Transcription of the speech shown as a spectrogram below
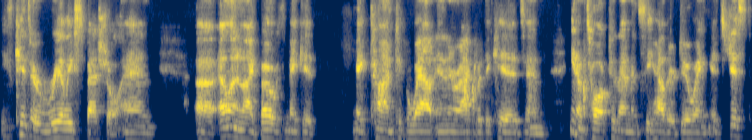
These kids are really special. And uh, ellen and i both make it make time to go out and interact with the kids and you know talk to them and see how they're doing. It's just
